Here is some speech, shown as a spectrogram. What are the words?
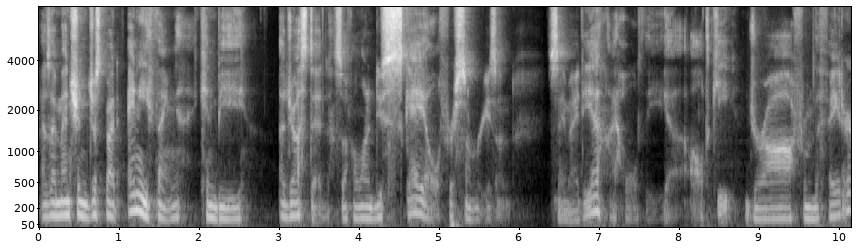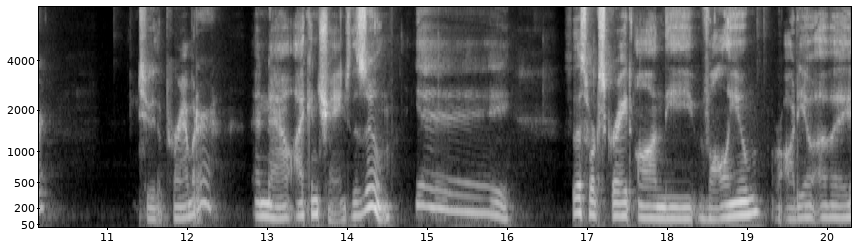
As I mentioned, just about anything can be adjusted. So if I want to do scale for some reason, same idea. I hold the uh, Alt key, draw from the fader to the parameter, and now I can change the zoom. Yay! So this works great on the volume or audio of a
